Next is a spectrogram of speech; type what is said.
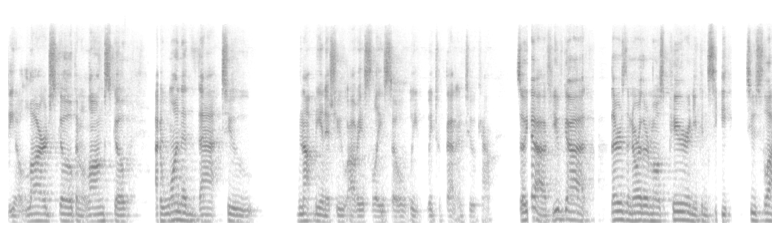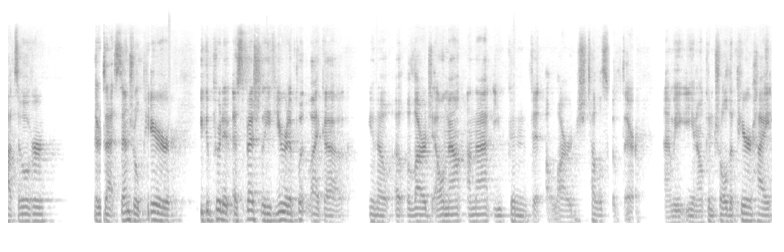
you know large scope and a long scope i wanted that to not be an issue obviously. So we we took that into account. So yeah if you've got there's the northernmost pier and you can see two slots over there's that central pier. You could put it especially if you were to put like a you know a, a large l mount on that you can fit a large telescope there and we you know control the pier height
